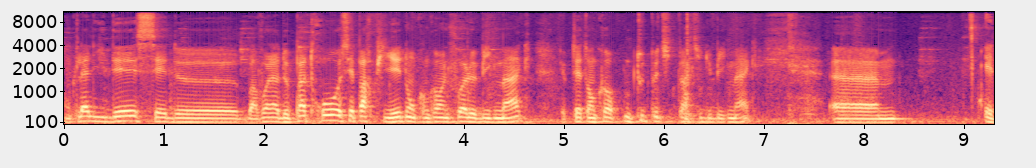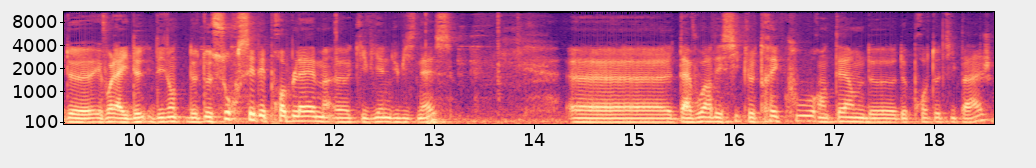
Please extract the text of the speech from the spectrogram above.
Donc là, l'idée, c'est de, ben voilà, de pas trop s'éparpiller. Donc encore une fois, le Big Mac et peut-être encore une toute petite partie du Big Mac. Euh, et, de, voilà, de, sourcer des problèmes euh, qui viennent du business, euh, d'avoir des cycles très courts en termes de, prototypage.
